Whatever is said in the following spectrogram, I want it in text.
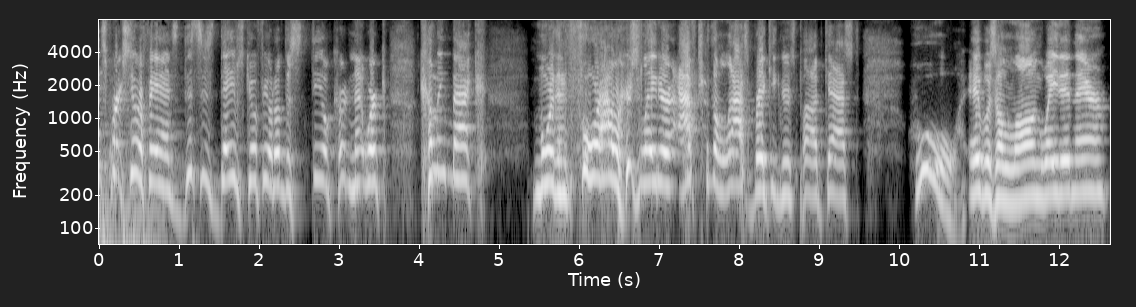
Pittsburgh Steeler fans, this is Dave Schofield of the Steel Curtain Network coming back more than four hours later after the last breaking news podcast. Ooh, it was a long wait in there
